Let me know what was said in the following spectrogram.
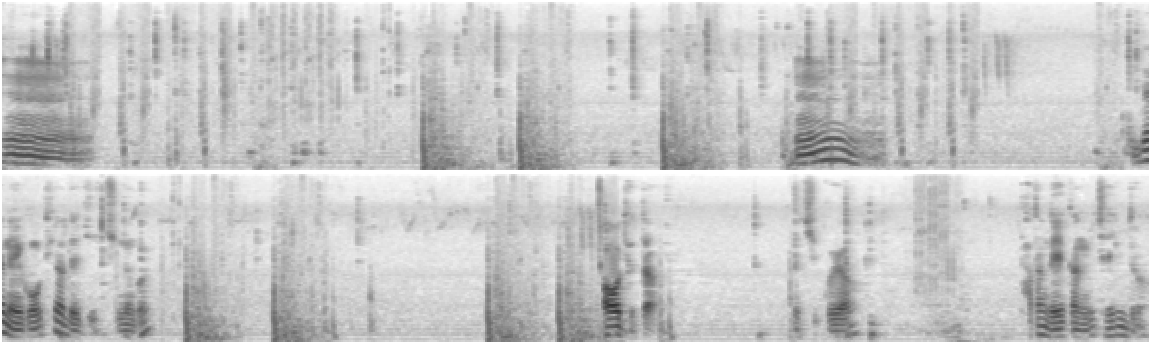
음. 음. 안 되네, 이거 어떻게 해야 되지? 짓는 걸? 어, 됐다. 네, 짓고요. 바닥 내일 까는 게 제일 힘들어.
